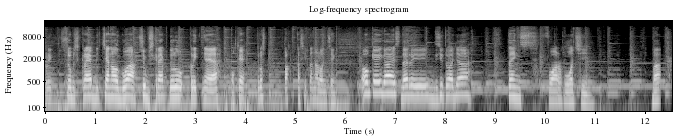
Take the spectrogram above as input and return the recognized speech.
klik subscribe di channel gua. Subscribe dulu kliknya ya. Oke, okay, terus pak kasih tanda lonceng. Oke okay guys, dari di situ aja. Thanks for watching. Bye.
